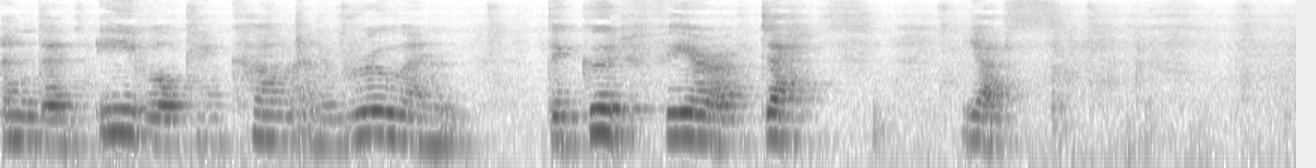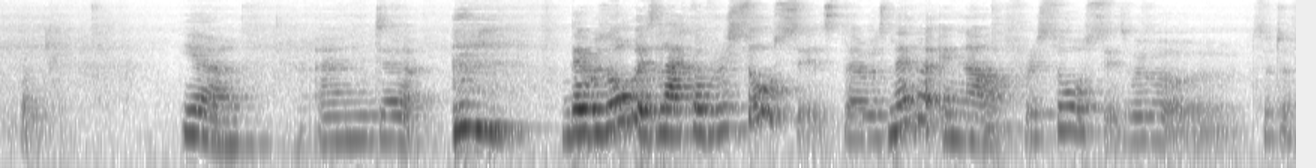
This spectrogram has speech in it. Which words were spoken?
and that evil can come and ruin the good fear of death. Yes. Yeah, and uh, there was always lack of resources. There was never enough resources. We were sort of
